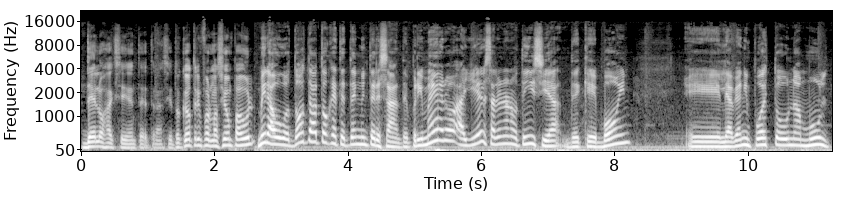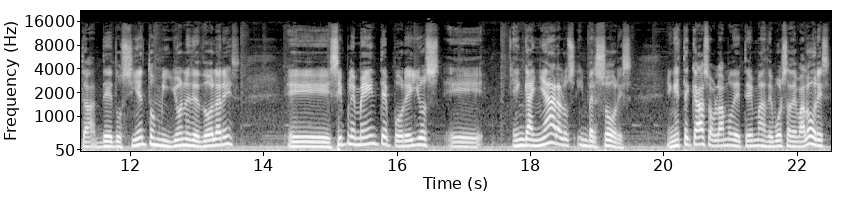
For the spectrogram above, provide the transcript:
de los accidentes de tránsito. ¿Qué otra información, Paul? Mira, Hugo, dos datos que te tengo interesantes. Primero, ayer salió una noticia de que Boeing eh, le habían impuesto una multa de 200 millones de dólares eh, simplemente por ellos eh, engañar a los inversores. En este caso hablamos de temas de bolsa de valores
